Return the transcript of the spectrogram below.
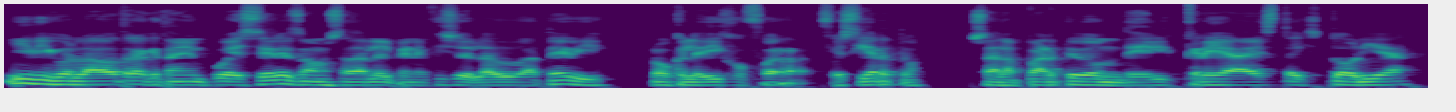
Y digo, la otra que también puede ser es vamos a darle el beneficio de la duda a Teddy. Lo que le dijo fue, fue cierto. O sea, la parte donde él crea esta historia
